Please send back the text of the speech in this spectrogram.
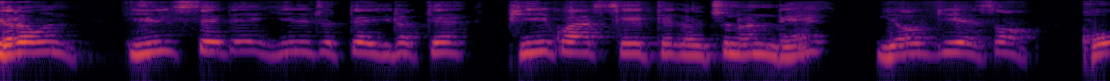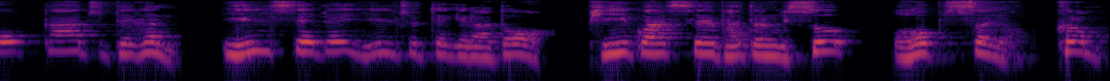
여러분 1세대 1주택 이렇게 비과세 혜택을 주는데 여기에서 고가 주택은 1세대 1주택이라도 비과세 받을 수 없어요. 그럼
